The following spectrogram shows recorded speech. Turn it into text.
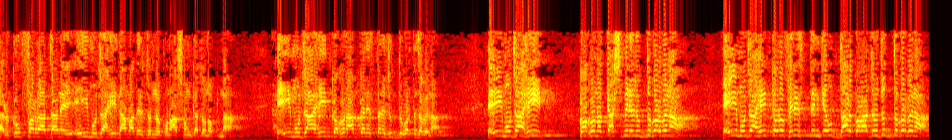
কারণ কুফাররা জানে এই মুজাহিদ আমাদের জন্য কোনো আশঙ্কাজনক না। এই মুজাহিদ কখনো আফগানিস্তানে যুদ্ধ করতে যাবে না। এই মুজাহিদ কখনো কাশ্মীরে যুদ্ধ করবে না। এই মুজাহিদ কোনো ফিলিস্তিনকে উদ্ধার করার জন্য যুদ্ধ করবে না।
